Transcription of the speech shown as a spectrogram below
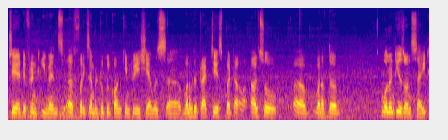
chair different events. Uh, for example, DrupalCon came to Asia. I was uh, one of the track chairs, but uh, also uh, one of the volunteers on site.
